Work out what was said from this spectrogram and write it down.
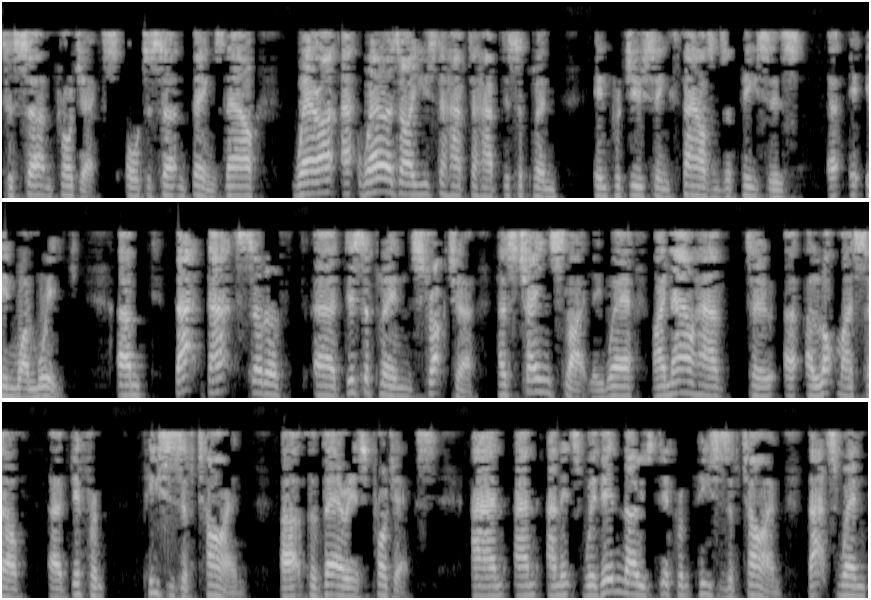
to certain projects or to certain things. Now where I, uh, whereas I used to have to have discipline in producing thousands of pieces uh, in one week, um, that that sort of uh, discipline structure has changed slightly, where I now have to uh, allot myself uh, different pieces of time uh, for various projects. And, and, and it's within those different pieces of time. That's when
